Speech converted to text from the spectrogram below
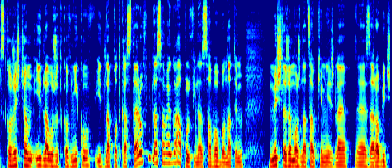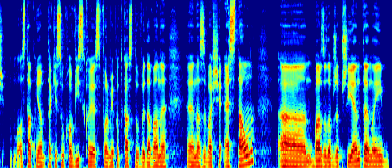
z korzyścią i dla użytkowników, i dla podcasterów, i dla samego Apple finansowo, bo na tym myślę, że można całkiem nieźle e, zarobić. Ostatnio takie słuchowisko jest w formie podcastu wydawane, e, nazywa się S-Town bardzo dobrze przyjęte. No i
